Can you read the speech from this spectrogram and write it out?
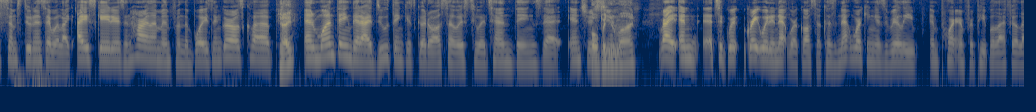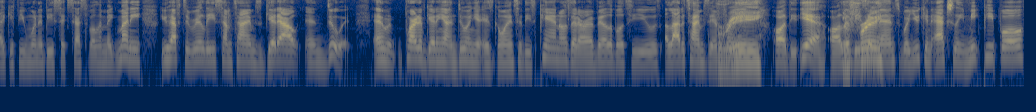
some students that were like ice skaters in Harlem and from the Boys and Girls Club. Okay. And one thing that I do think is good also is to attend things that interest you. Open your mind. Right, and it's a great great way to network also because networking is really important for people. I feel like if you want to be successful and make money, you have to really sometimes get out and do it. And part of getting out and doing it is going to these panels that are available to you. A lot of times they're free. Free. All the yeah, all They're of these free. events where you can actually meet people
